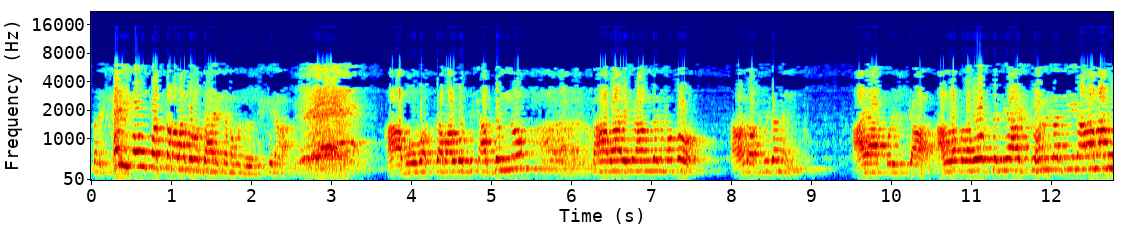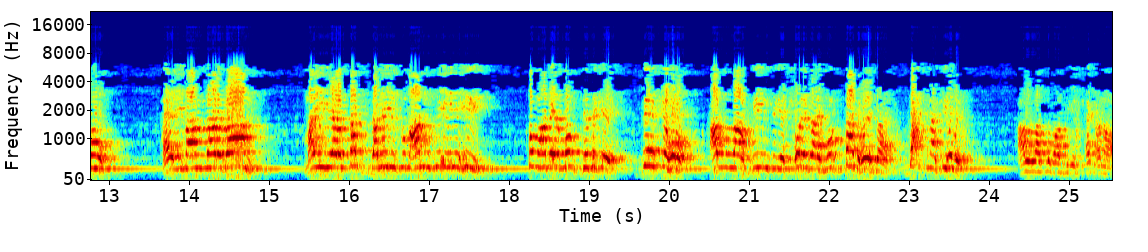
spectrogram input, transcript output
তাহলে সেই বউ বাচ্চা বলা কোনো যায় কেন বলতে কিনা? হ্যাঁ বউ বাচ্চা বাল বলতে কার জন্য? সাহাবাহিক রামদের মতো তাহলে অসুবিধা নেই। আয়া পরিষ্কার। আল্লাহ তালা বলছেন ইয়াজুহাল্লাযীন আমানু হে ইমানদারগণ মাইয়ার তাকদামিনকুম আন দীনিহি। তোমাদের মধ্যে থেকে যে কেহ আল্লাহ দিন থেকে সরে যায়, মোরতাদ হয়ে যায়, যাক না কি হবে। আল্লাহ তোমার দিকে ঠেকানো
